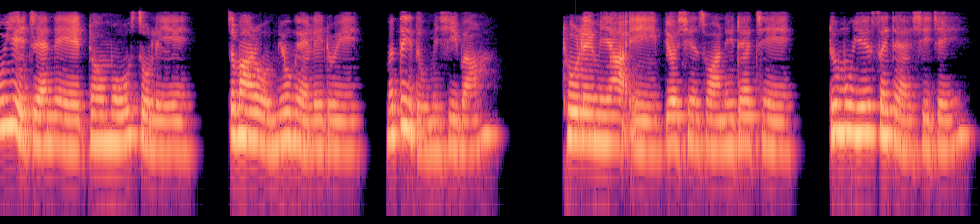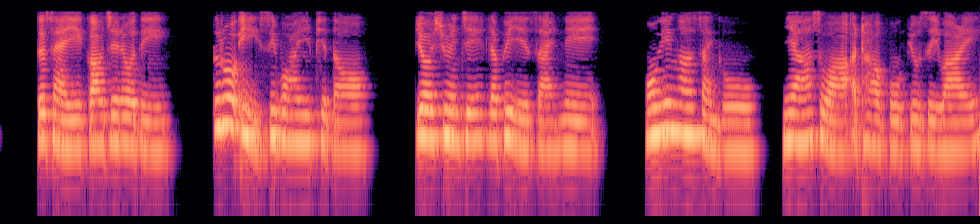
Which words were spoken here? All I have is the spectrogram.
ဥယေချမ်းနဲ့ဒေါ်မိုးဆိုလျင်ကျမတို့မြို့ငယ်လေးတွင် မသိသူမရှိပါထိုးလေးမရအေးပျော်ရွှင်စွာနေတတ်ခြင်းလူမှုရေးစိတ်ဓာတ်ရှိခြင်းသက်ဆိုင်ရေးကောင်းခြင်းတို့သည် သူတို့၏စီးပွားရေးဖြစ်သောပျော်ရွှင်ခြင်းလက်ဖက်ရည်ဆိုင်နှင့်မုံဟင်းကားဆိုင်ကိုများစွာအထောက်အကူပြုစေပါသည်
